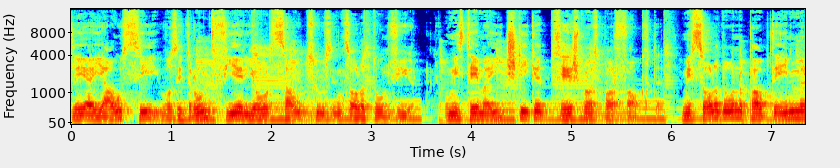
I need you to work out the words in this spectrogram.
Lea Jaussi, die seit rund vier Jahren das Salzhaus in Solothurn führt. Um ins Thema einzusteigen, zuerst mal ein paar Fakten. Wir Solothurner behaupten immer,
